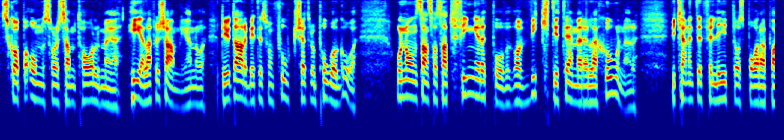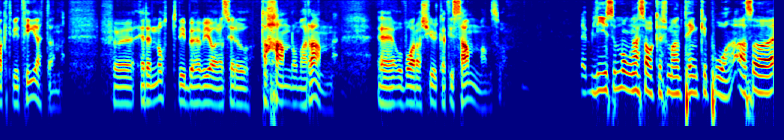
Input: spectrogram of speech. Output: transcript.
skapa omsorgssamtal med hela församlingen. Och det är ett arbete som fortsätter att pågå. Och någonstans har satt fingret på vad viktigt det är med relationer. Vi kan inte förlita oss bara på aktiviteten. För är det något vi behöver göra så är det att ta hand om varann eh, och vara kyrka tillsammans. Det blir så många saker som man tänker på. Alltså,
